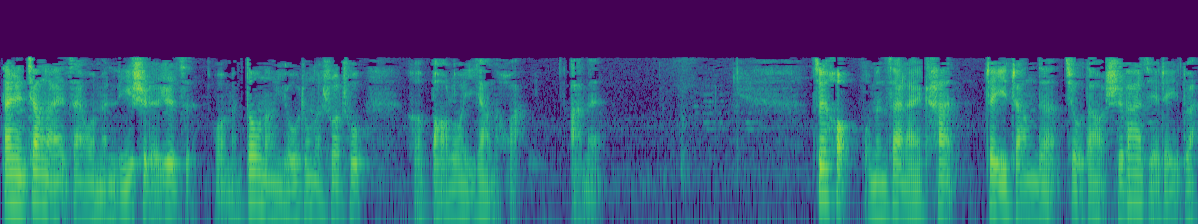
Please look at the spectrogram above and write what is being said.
但愿将来在我们离世的日子，我们都能由衷的说出和保罗一样的话。阿门。最后，我们再来看这一章的九到十八节这一段。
